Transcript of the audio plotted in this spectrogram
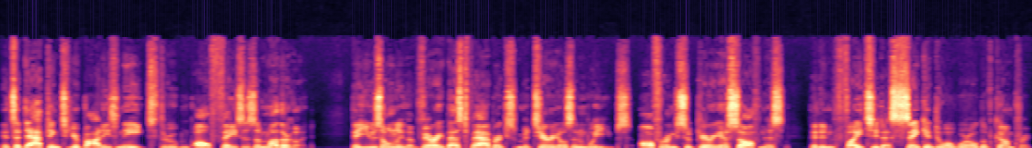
It's adapting to your body's needs through all phases of motherhood. They use only the very best fabrics, materials, and weaves, offering superior softness that invites you to sink into a world of comfort.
